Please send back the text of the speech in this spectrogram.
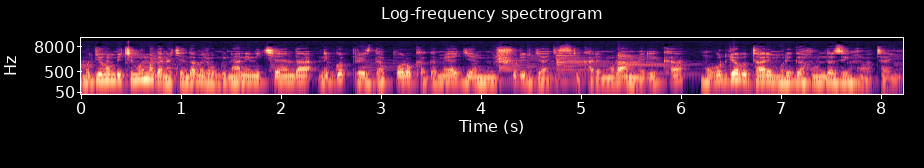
Mu gihumbi kimwe magana cyenda mirongo inani n'icyenda ni bwo Perezida Paul Kagame yagiye mu ishuri rya gisirikare muri Amerika mu buryo butari muri gahunda z'inkotanyi.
